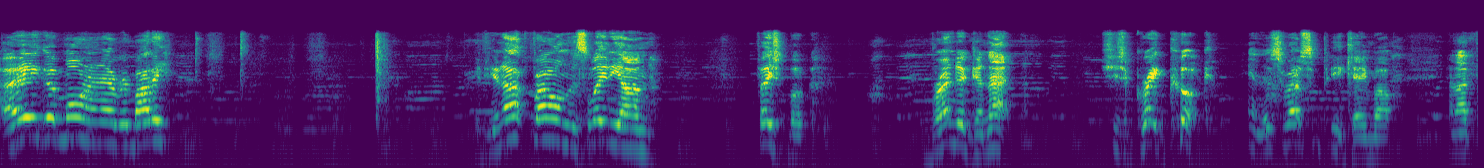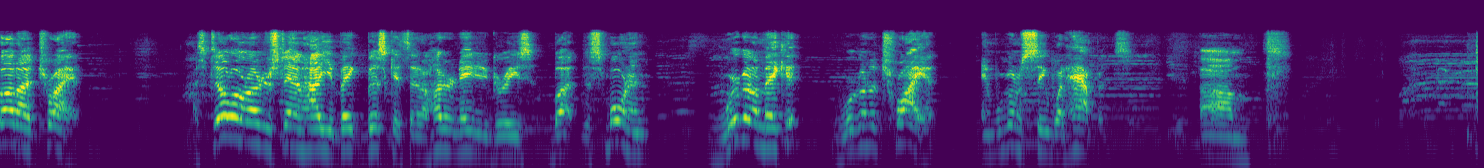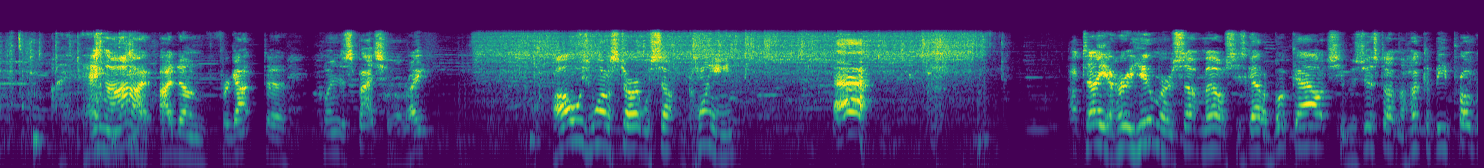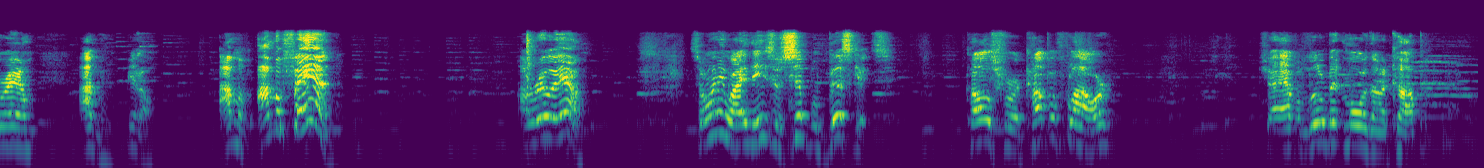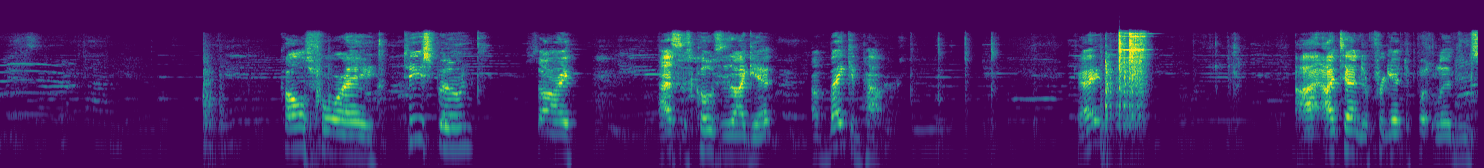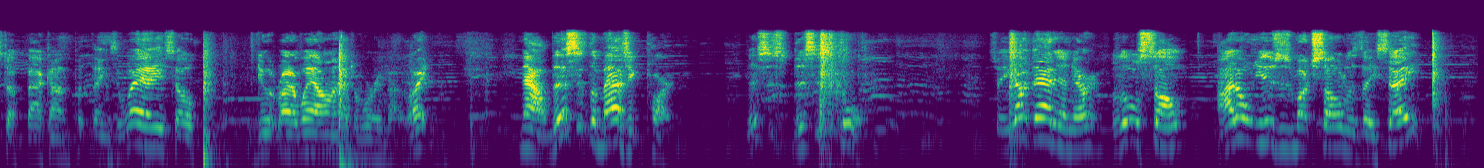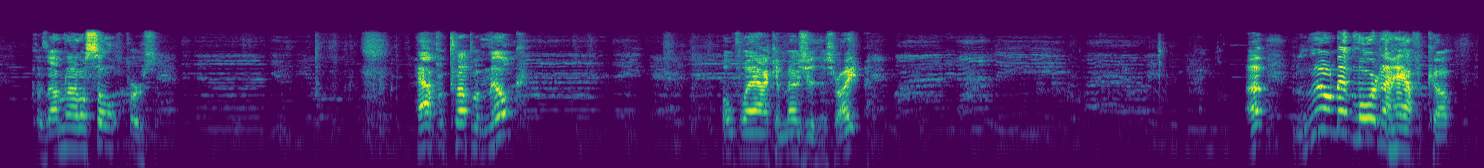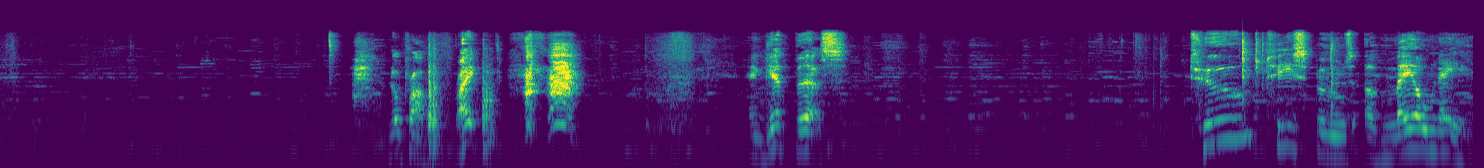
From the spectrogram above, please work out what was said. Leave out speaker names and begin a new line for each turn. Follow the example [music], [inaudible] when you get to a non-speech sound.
Hey, good morning, everybody. If you're not following this lady on Facebook, Brenda Gantt, she's a great cook, and this recipe came up, and I thought I'd try it. I still don't understand how you bake biscuits at 180 degrees, but this morning we're going to make it, we're going to try it, and we're going to see what happens. Um, hang on, I, I done forgot to clean the spatula, right? I always want to start with something clean. Ah! I'll tell you, her humor is something else. She's got a book out. She was just on the Huckabee program. I'm, you know, I'm a, I'm a fan. I really am. So anyway, these are simple biscuits. Calls for a cup of flour, which I have a little bit more than a cup. Calls for a teaspoon, sorry, that's as close as I get, of baking powder. Okay? I, I tend to forget to put lids and stuff back on and put things away, so do it right away. I don't have to worry about it, right? Now, this is the magic part. This is this is cool. So you got that in there, a little salt. I don't use as much salt as they say, because I'm not a salt person. Half a cup of milk. Hopefully I can measure this right. Up a little bit more than a half a cup. No problem, right? [laughs] and get this. Two teaspoons of mayonnaise.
